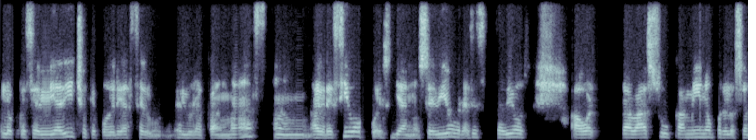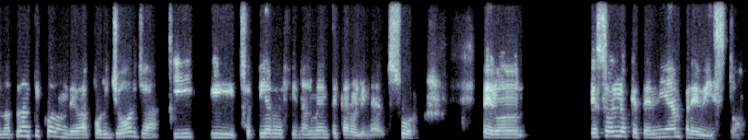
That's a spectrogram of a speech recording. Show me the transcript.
lo que se había dicho que podría ser el huracán más agresivo, pues ya no se dio, gracias a Dios. Ahora va su camino por el Océano Atlántico, donde va por Georgia y, y se pierde finalmente Carolina del Sur. Pero eso es lo que tenían previsto.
